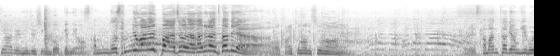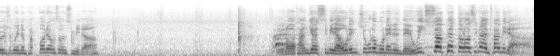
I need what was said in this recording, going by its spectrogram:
PR을 해줄 시간도 없겠네요. 3구 3루 안을 빠져나가는 안타입니다 어, 깔끔하게 치고 나가네요. 오늘 3안타 경기 보여주고 있는 박건영 선수입니다. 끌어당겼습니다. 오른쪽으로 보내는데 윅스 앞에 떨어지는 안타입니다.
